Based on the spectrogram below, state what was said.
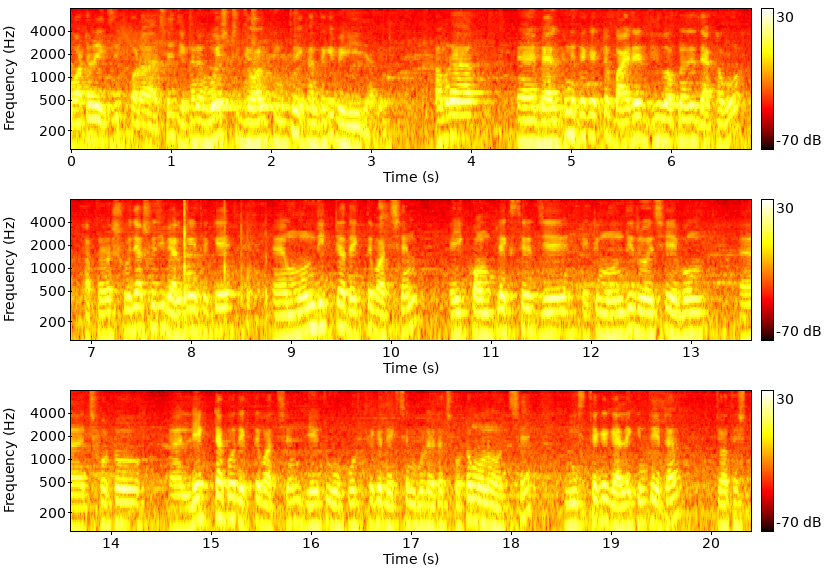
ওয়াটার এক্সিট করা আছে, যেখানে ওয়েস্ট জল কিন্তু এখান থেকে বেরিয়ে যাবে। আমরা ব্যালকনি থেকে একটা বাইরের ভিউ আপনাদের দেখাবো। আপনারা সোজাসুজি ব্যালকনি থেকে মন্দিরটা দেখতে পাচ্ছেন। এই কমপ্লেক্সের যে একটি মন্দির রয়েছে এবং ছোট লেকটাকেও দেখতে পাচ্ছেন। যেহেতু ওপর থেকে দেখছেন বলে এটা ছোট মনে হচ্ছে, নিচ থেকে গেলে কিন্তু এটা যথেষ্ট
